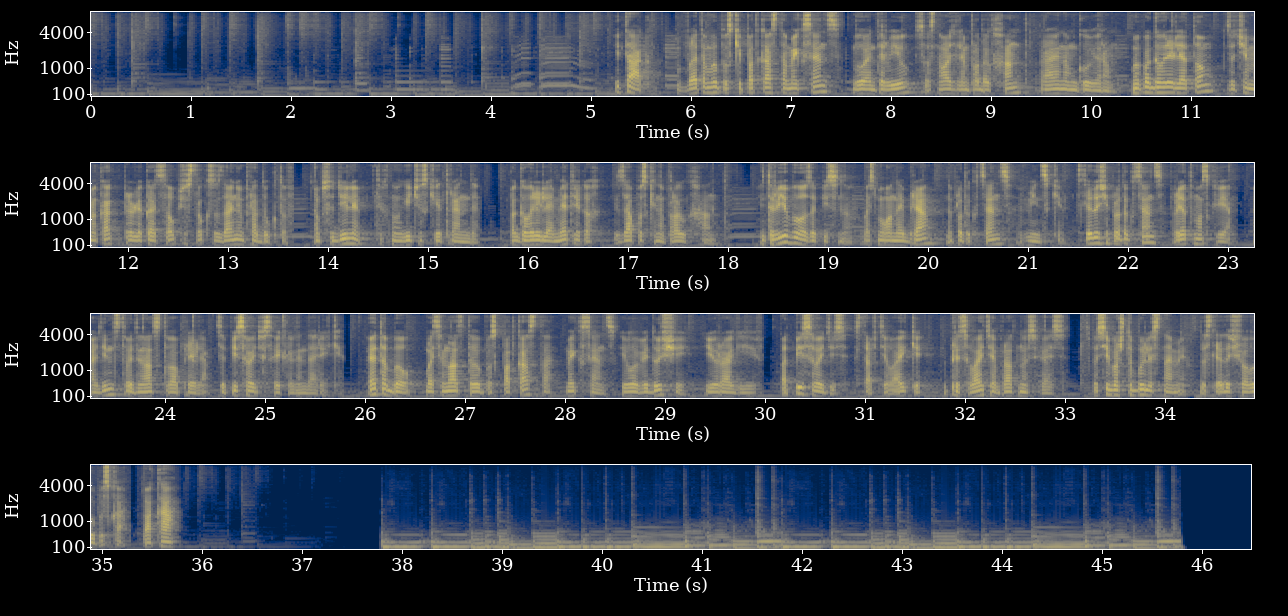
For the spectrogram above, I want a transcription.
Итак, в этом выпуске подкаста Make Sense было интервью с основателем Product Hunt Райаном Гувером. Мы поговорили о том, зачем и как привлекать сообщество к созданию продуктов, обсудили технологические тренды, поговорили о метриках и запуске на Product Hunt. Интервью было записано 8 ноября на Product Sense в Минске. Следующий Product Sense пройдет в Москве 11-12 апреля. Записывайте в свои календарики. Это был 18 выпуск подкаста Make Sense, его ведущий Юра Агиев. Подписывайтесь, ставьте лайки и присылайте обратную связь. Спасибо, что были с нами. До следующего выпуска. Пока!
